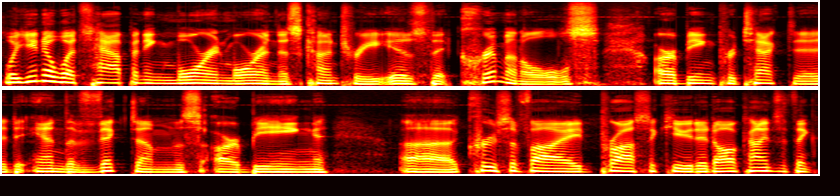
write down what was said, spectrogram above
Well, you know what's happening more and more in this country is that criminals are being protected and the victims are being uh, crucified, prosecuted, all kinds of things.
